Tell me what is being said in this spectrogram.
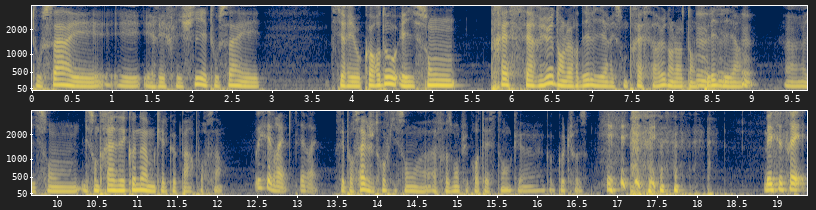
Tout ça est, est, est réfléchi, et tout ça est tiré au cordeau, et ils sont très sérieux dans leur délire, ils sont très sérieux dans, leur, dans le Mm, plaisir. mm, mm. Euh, ils, sont, ils sont très économes quelque part pour ça. Oui, c'est vrai, c'est vrai. C'est pour ça que je trouve qu'ils sont euh, affreusement plus protestants que- qu'autre chose. Mais ce serait,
